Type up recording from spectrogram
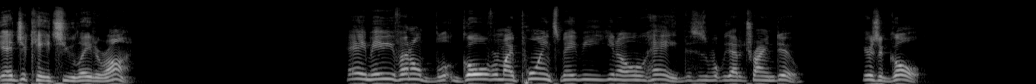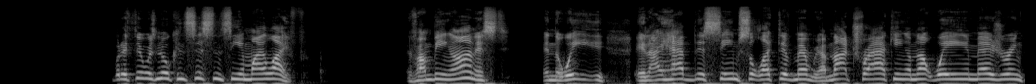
educates you later on hey, maybe if I don't bl- go over my points, maybe, you know, hey, this is what we got to try and do. Here's a goal. But if there was no consistency in my life, if I'm being honest, and the way, and I have this same selective memory, I'm not tracking, I'm not weighing and measuring.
